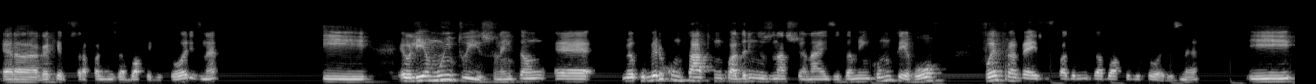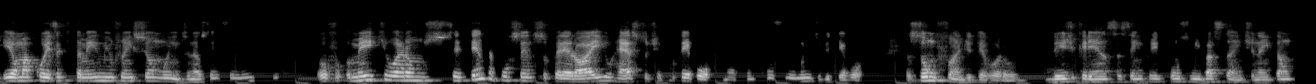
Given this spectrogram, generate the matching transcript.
era a HQ dos Trapalhões da Block Editores, né? E eu lia muito isso, né? Então, é, meu primeiro contato com quadrinhos nacionais e também com o terror foi através dos quadrinhos da Bloco Editores, né? E, e, é uma coisa que também me influenciou muito, né? Eu sempre fui muito. Eu, meio que eu era uns 70% super-herói e o resto, tipo, terror, né? Eu sempre consumi muito de terror. Eu sou um fã de terror. Eu, desde criança sempre consumi bastante, né? Então,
